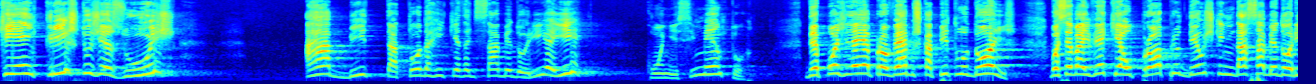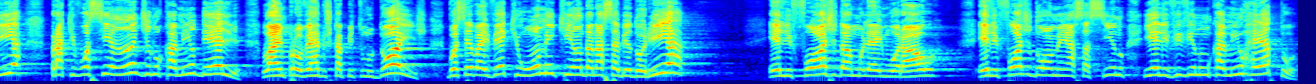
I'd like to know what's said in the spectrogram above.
que em Cristo Jesus habita toda a riqueza de sabedoria e conhecimento. Depois leia Provérbios capítulo 2. Você vai ver que é o próprio Deus quem dá sabedoria para que você ande no caminho dele. Lá em Provérbios capítulo 2, você vai ver que o homem que anda na sabedoria, ele foge da mulher imoral, ele foge do homem assassino e ele vive num caminho reto.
